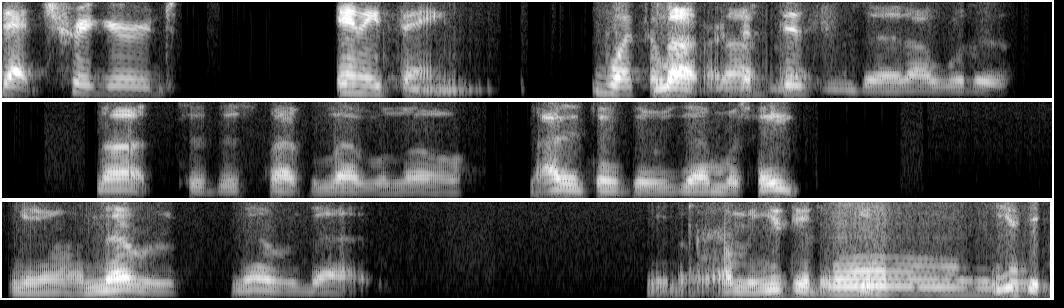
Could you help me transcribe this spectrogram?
that triggered anything whatsoever. Not, not that this that I would have, not to this type of level. No, I didn't think there was that much hate. You know, never, never that. You know, I mean, you could, you could,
